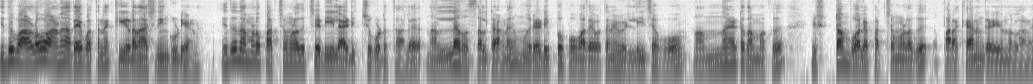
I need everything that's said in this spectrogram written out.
ഇത് വളവുമാണ് അതേപോലെ തന്നെ കീടനാശിനിയും കൂടിയാണ്. ഇത് നമ്മൾ പച്ചമുളക് ചെടിയിൽ അടിച്ചു കൊടുത്താൽ നല്ല റിസൾട്ടാണ്. മുരടിപ്പ് പോവും അതേപോലെ തന്നെ വെള്ളീച്ച പോവും. നന്നായിട്ട് നമുക്ക് ഇഷ്ടം പോലെ പച്ചമുളക് പറക്കാനും കഴിയും എന്നുള്ളതാണ്.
